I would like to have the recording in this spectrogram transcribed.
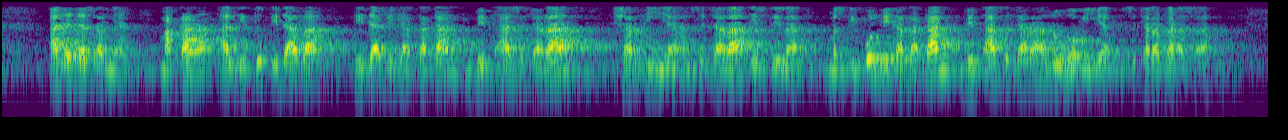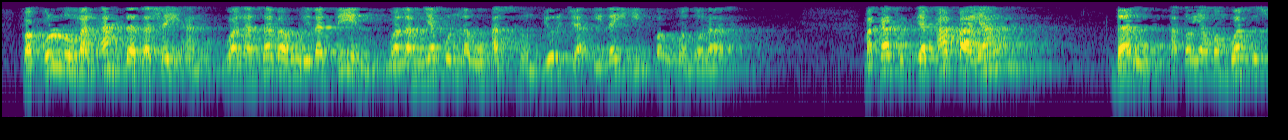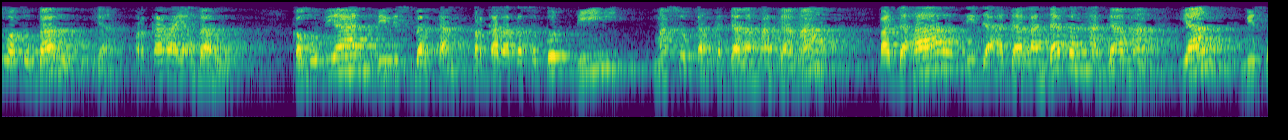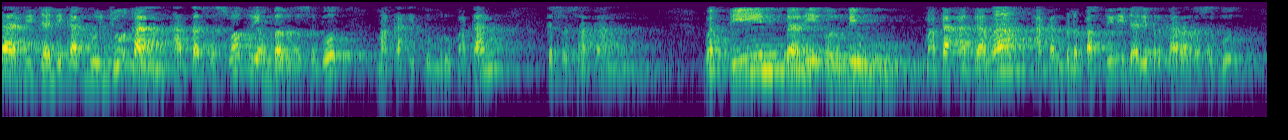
Ada dasarnya. Maka hal itu tidak apa? Tidak dikatakan bid'ah secara syar'iyah secara istilah meskipun dikatakan bid'ah secara lughawiyah secara bahasa. Fa kullu man ahdatsa syai'an wa nasabahu ila din wa lam yakun lahu aslun yurja ilaihi fa huwa dhalalah. Maka setiap apa yang baru atau yang membuat sesuatu baru ya, perkara yang baru. Kemudian dinisbahkan perkara tersebut dimasukkan ke dalam agama Padahal tidak ada landasan agama yang bisa dijadikan rujukan atas sesuatu yang baru tersebut, maka itu merupakan kesesatan. Wadin bariun minhu, maka agama akan berlepas diri dari perkara tersebut.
